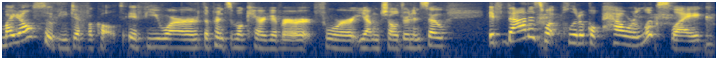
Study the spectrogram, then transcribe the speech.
might also be difficult if you are the principal caregiver for young children. And so, if that is what political power looks like,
